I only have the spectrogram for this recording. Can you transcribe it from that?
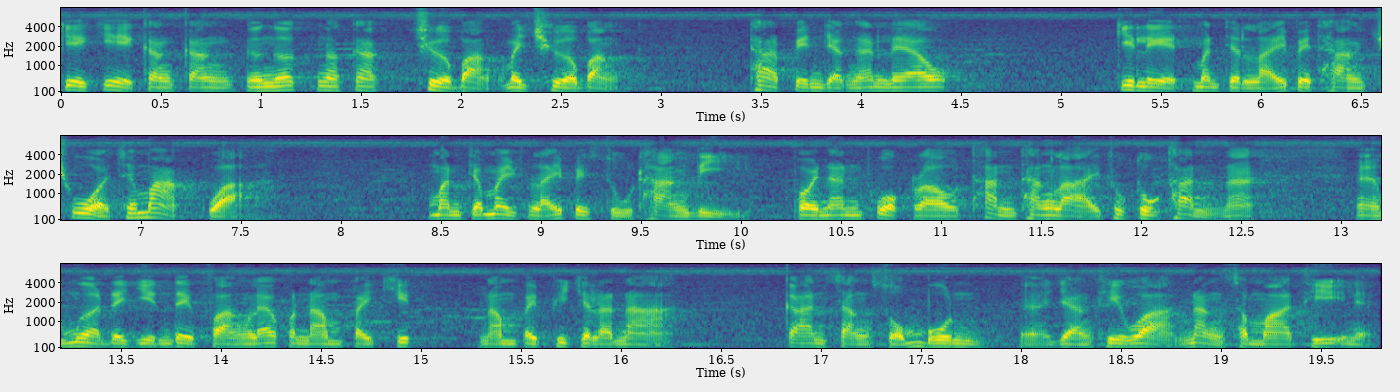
เก้เก้กังกังเงงกงักเชื่อบังไม่เชื่อบังถ้าเป็นอย่างนั้นแล้ว กิเลสมันจะไหลไปทางชั่วใช่มากกว่า มันจะไม่ไหลไปสู่ทางดี เพราะนั้นพวกเราท่านทั้งหลายทุก ๆ ท่านนะ เมื่อได้ยินได้ฟังแล้วก็นำไปคิดนำไปพิจารณา การสั่งสมบุญอย่างที่ว่านั่งสมาธิเนี่ย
